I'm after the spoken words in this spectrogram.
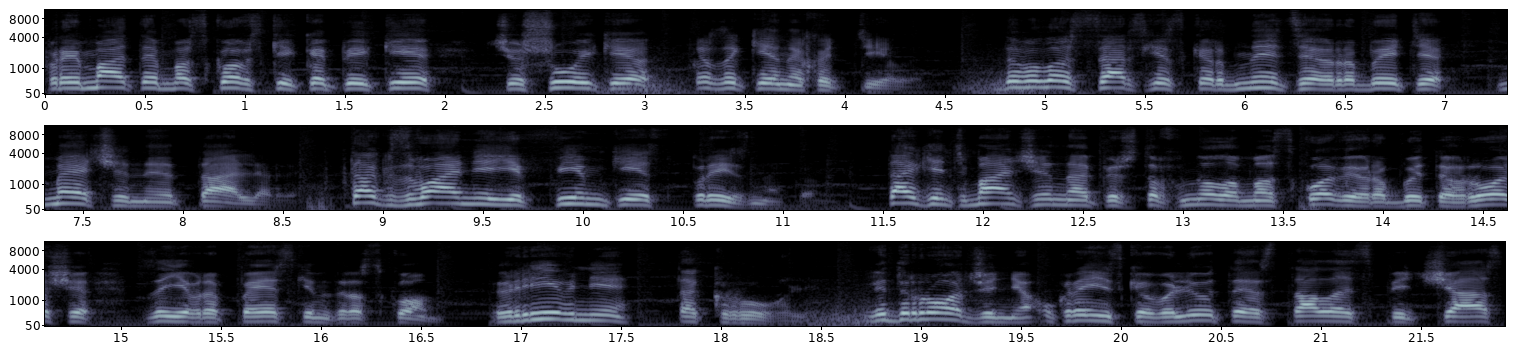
Приймати московські копійки чи шуйки козаки не хотіли. Довелось царські скарбниці робити мечені талери, так звані єфімки з признаком. Так Гетьманщина підштовхнула Московію робити гроші за європейським зразком рівні та круглі. Відродження української валюти сталося під час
